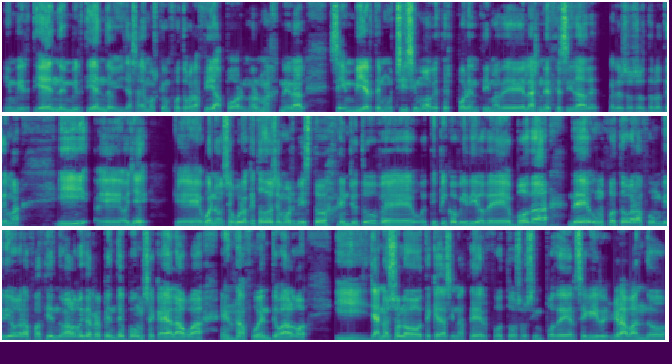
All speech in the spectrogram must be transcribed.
invirtiendo, invirtiendo, y ya sabemos que en fotografía, por norma general, se invierte muchísimo, a veces por encima de las necesidades, pero eso es otro tema, y eh, oye, que bueno, seguro que todos hemos visto en YouTube eh, un típico vídeo de boda de un fotógrafo, un videógrafo haciendo algo y de repente, pum, se cae al agua en una fuente o algo y ya no solo te quedas sin hacer fotos o sin poder seguir grabando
